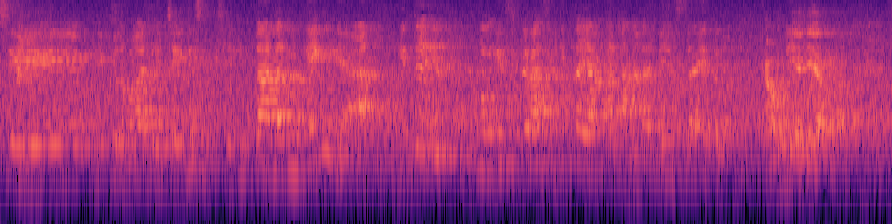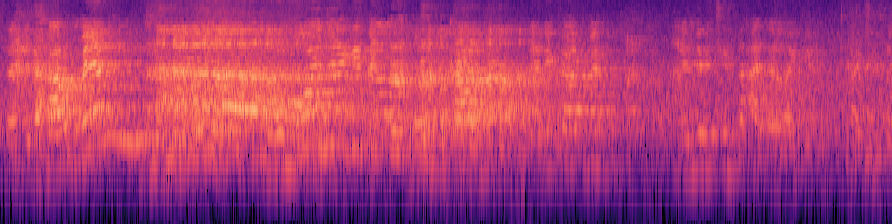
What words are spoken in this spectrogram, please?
si di film ADC ini cinta dan gengnya itu menginspirasi kita yang anak-anak desa itu loh. Kamu jadi apa? Saya jadi Carmen, nah, semuanya gitu. Jadi Carmen. Yang jadi cinta ada lagi, cinta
